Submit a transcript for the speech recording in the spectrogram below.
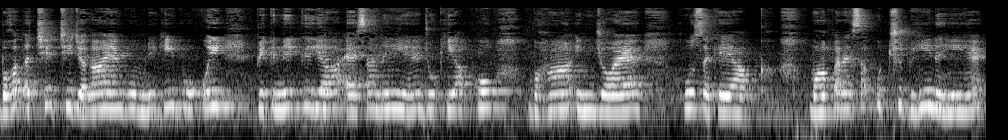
बहुत अच्छी अच्छी जगह है घूमने की। वो कोई पिकनिक या ऐसा नहीं है जो कि आपको वहाँ इंजॉय हो सके आपका। वहाँ पर ऐसा कुछ भी नहीं है।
